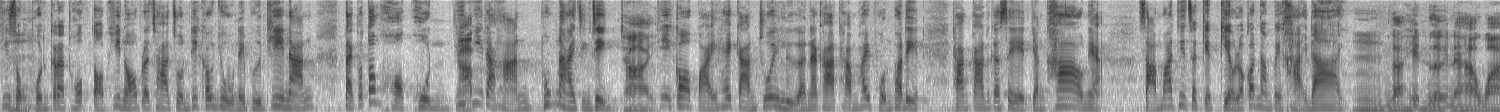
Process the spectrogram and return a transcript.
ที่ส่งผลกระทบต่อพี่น้องประชาชนที่เขาอยู่ในพื้นที่นั้น แต่ก็ต้องขอบคุณครัพี่บพี่ทหารทุกนายจริงใช่ที่ก็ไปให้การช่วยเหลือนะคะทำให้ผลผลิตทางการเกษตรอย่างข้าวเนี่ยสามารถที่จะเก็บเกี่ยวแล้วก็นำไปขายได้ อืมแล้วเห็นเลยนะฮะว่า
